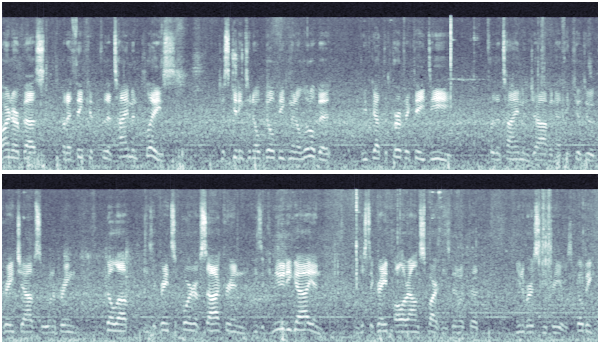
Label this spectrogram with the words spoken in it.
aren't our best, but I think for the time and place, just getting to know Bill Beekman a little bit, we've got the perfect AD for the time and job, and I think he'll do a great job. So we want to bring Bill up. He's a great supporter of soccer, and he's a community guy, and just a great all-around Spartan. He's been with the university for years. Bill Beekman.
